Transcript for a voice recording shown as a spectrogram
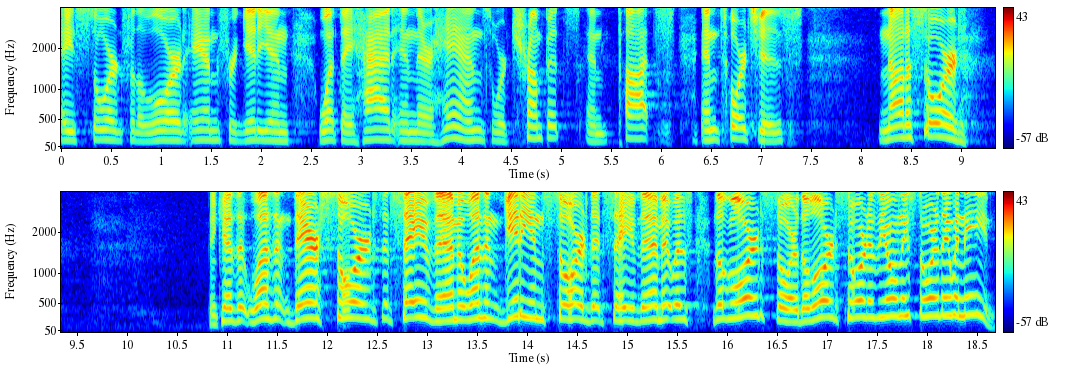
a sword for the Lord and for Gideon, what they had in their hands were trumpets and pots and torches, not a sword. Because it wasn't their swords that saved them. It wasn't Gideon's sword that saved them. It was the Lord's sword. The Lord's sword is the only sword they would need.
